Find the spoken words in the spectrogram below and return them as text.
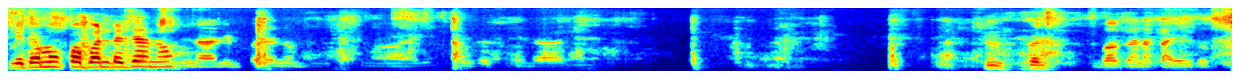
May damo pa banda dyan, no? Malalim pala ng mga ilalim. Hmm, gana. Baka nakaikot sa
